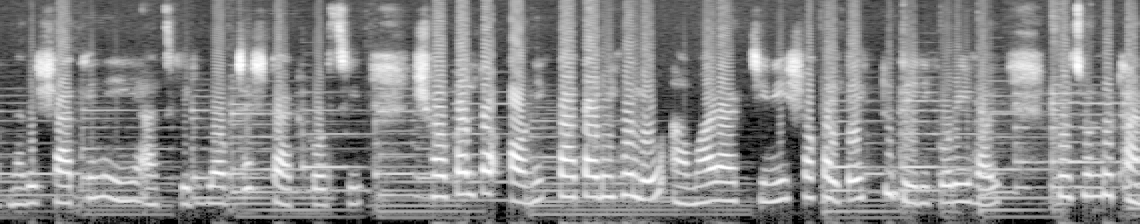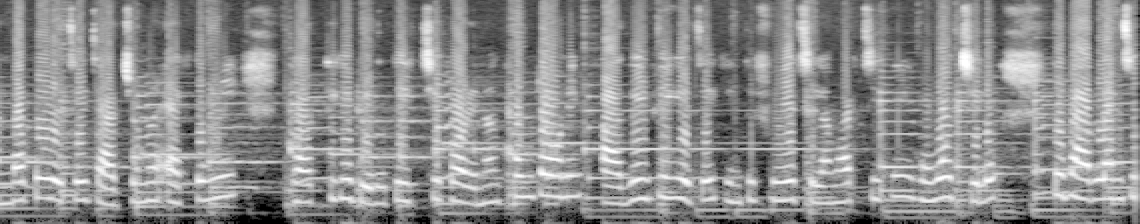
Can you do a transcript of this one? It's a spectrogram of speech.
আপনাদের সাথে নিয়ে আজকের ব্লগটা স্টার্ট করছি। সকালটা অনেক তাড়াতাড়ি হলেও আমার আর চিনির সকালটা একটু দেরি করেই হয়। প্রচণ্ড ঠান্ডা পড়েছে, যার জন্য একদমই ঘর থেকে বেরোতে ইচ্ছে করে না। ঘুমটা অনেক আগেই ভেঙেছে, কিন্তু শুয়েছিলাম আর চিনি ঘুমোচ্ছিল। তো ভাবলাম যে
